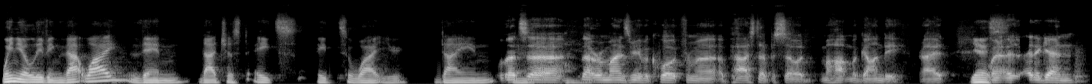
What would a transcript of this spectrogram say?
When you're living that way, then that just eats eats away at you. Day in. Well, that's uh, that reminds me of a quote from a, a past episode, Mahatma Gandhi, right? Yes. When, and again,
